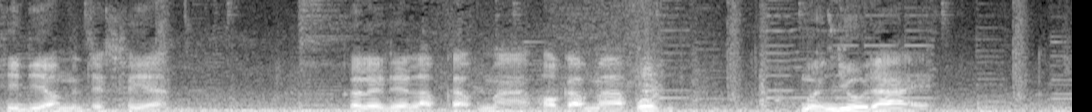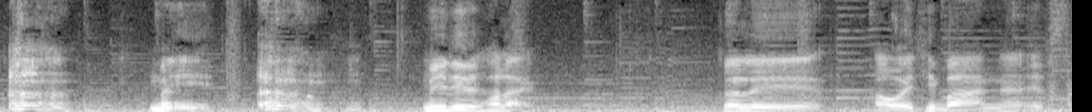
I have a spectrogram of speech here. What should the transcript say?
ทีเดียวมันจะเครียด ก็เลยได้รับกลับมา พอกลับมาปุ๊บเหมือนอยู่ได้ ไม่ ไม่ดื้อเท่าไหร่ ก็เลยเอาไว้ที่บ้านนะ FC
